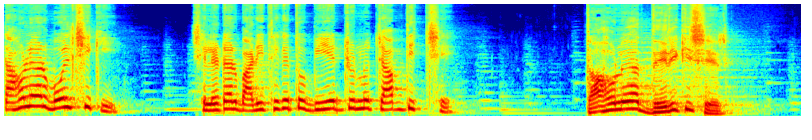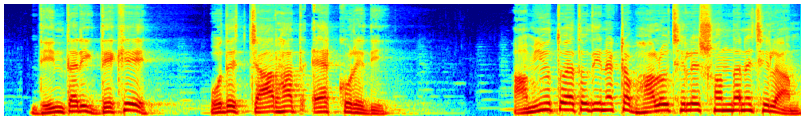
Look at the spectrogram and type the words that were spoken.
তাহলে আর বলছি কি? ছেলেটার বাড়ি থেকে তো বিয়ের জন্য চাপ দিচ্ছে। তাহলে আর দেরি কিসের? দিন তারিখ দেখে ওদের চার হাত এক করে দিই। আমিও তো এতদিন একটা ভালো ছেলের সন্ধানে ছিলাম।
